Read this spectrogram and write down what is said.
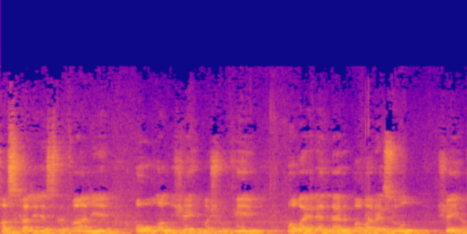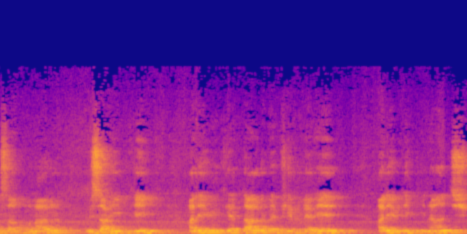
Pascal ile Stefani, Oğlan Şeyh Maşuki, Baba Erenler, Baba Resul, Şeyh Hasan Onar, Müsahiplik, Alevilik'e dar ve pirleri, Alevilik inanç,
